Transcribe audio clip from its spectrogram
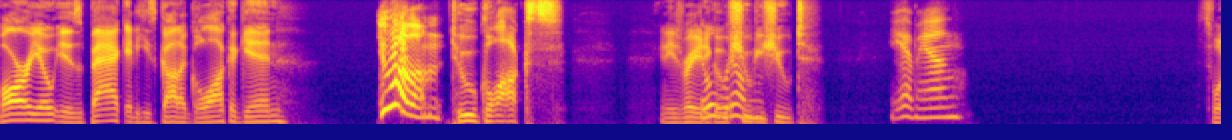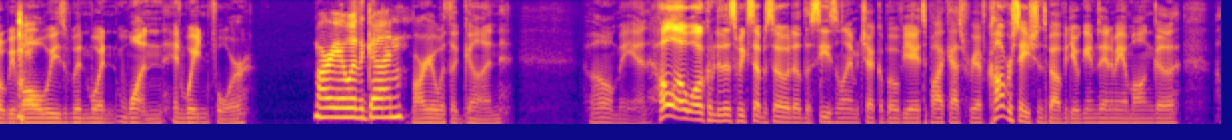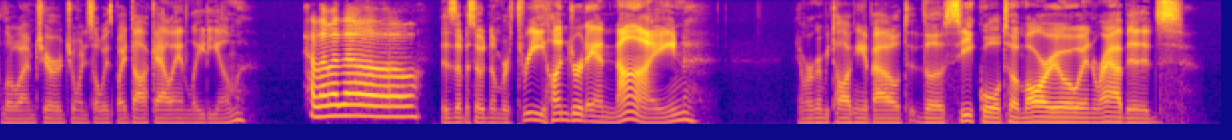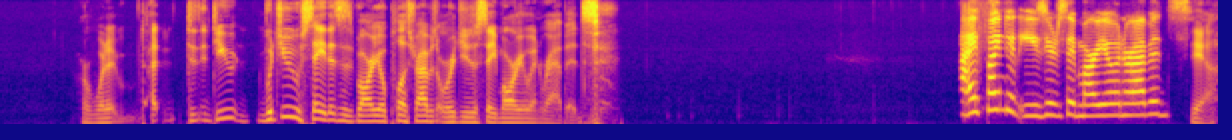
Mario is back and he's got a Glock again. Two of them. Two Glocks. And he's ready to go shooty shoot. Yeah, man. It's what we've always been wanting and waiting for. Mario with a gun. Mario with a gun. Oh man. Hello, welcome to this week's episode of the Season Lamb Checkup OVA. It's a podcast where we have conversations about video games, anime, and manga. Hello, I'm Jared, joined as always by Doc Al and Ladium. Hello, hello. This is episode number 309, and we're going to be talking about the sequel to Mario and Rabbids. Or what it do, do you would you say this is Mario plus Rabbids or would you just say Mario and Rabbids? I find it easier to say Mario and Rabbids. yeah,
